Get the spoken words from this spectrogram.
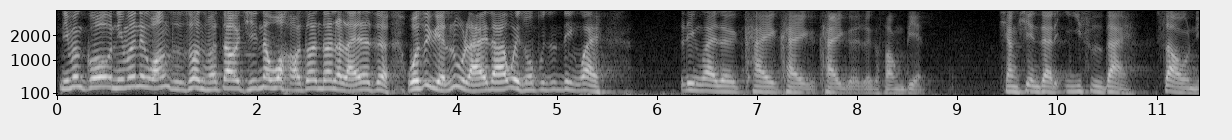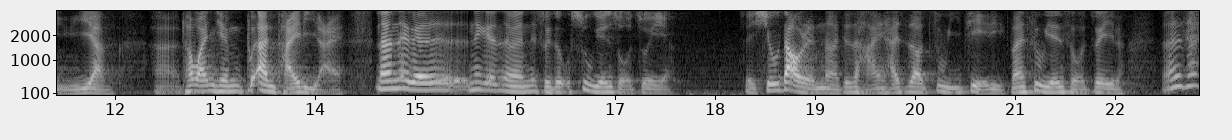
你们国，你们那个王子说什么招亲？那我好端端的来了这，我是远路来的，为什么不是另外，另外的开开开个那个方便？像现在的一世代少女一样啊，她完全不按牌理来。那那个那个那那随着素颜所追呀，所以修道人呢，就是还还是要注意戒律，反正素颜所追了，啊他。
